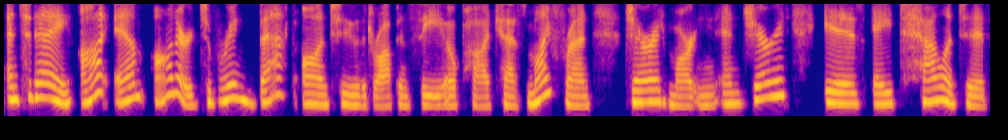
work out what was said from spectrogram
And today I am honored to bring back onto the Drop In CEO podcast my friend, Jerod Martin. And Jerod is a talented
